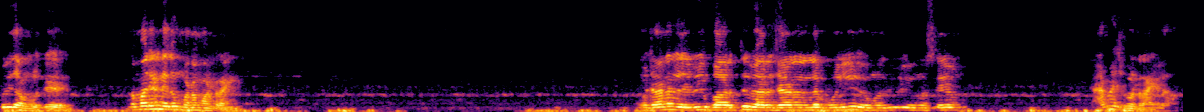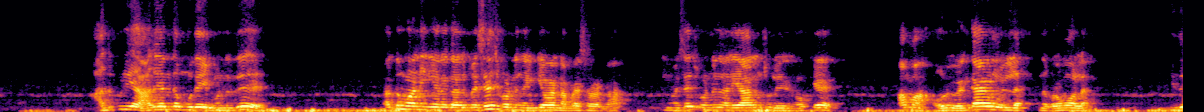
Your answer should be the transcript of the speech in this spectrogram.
புரியுதா உங்களுக்கு? இந்த மாதிரியான எதுவும் பண்ண மாட்றாங்க. உங்கள் சேனலில் ரிவ்யூ பார்த்து வேற சேனலில் போய் உங்க ரிவ்யூ இவங்க சேம் டேமேஜ் பண்ணுறாங்களா அதுக்குள்ளேயே அது எந்த உதவி பண்ணுது அதுமா நீங்கள் எனக்கு அது மெசேஜ் பண்ணுங்கள் இங்கே வேண்டாம் பேச வேண்டாம். நீங்கள் மெசேஜ் பண்ணுங்கள் அது யாருன்னு சொல்லிடுங்க ஓகே ஆமாம் ஒரு வெங்காயமும் இல்லை இந்த ப்ரொமோவில் இது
